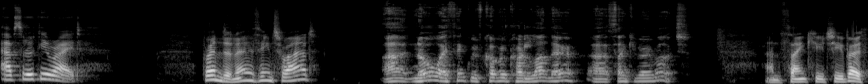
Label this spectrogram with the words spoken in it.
absolutely right. Brendan, anything to add? Uh, no, I think we've covered quite a lot there. Uh, thank you very much. And thank you to you both.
